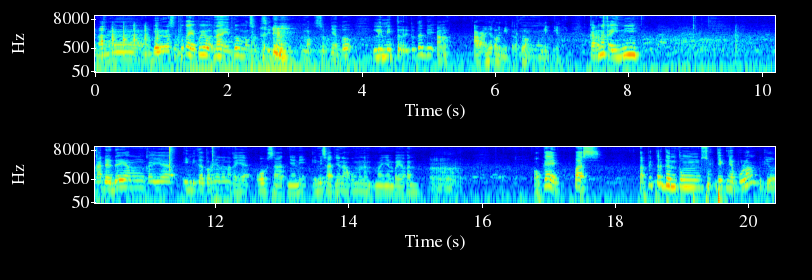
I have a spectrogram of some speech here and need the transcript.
nah berasa tuh kayak apa yuk nah itu maksud sidin maksudnya tuh limiter itu tadi. Ah, arahnya ke limiter tuh kuliknya. karena kayak ini kadada yang kayak indikatornya tuh nah kayak oh saatnya nih ini saatnya nah aku men- menyampaikan. Ah, oke pas tapi tergantung subjeknya pulang bujur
